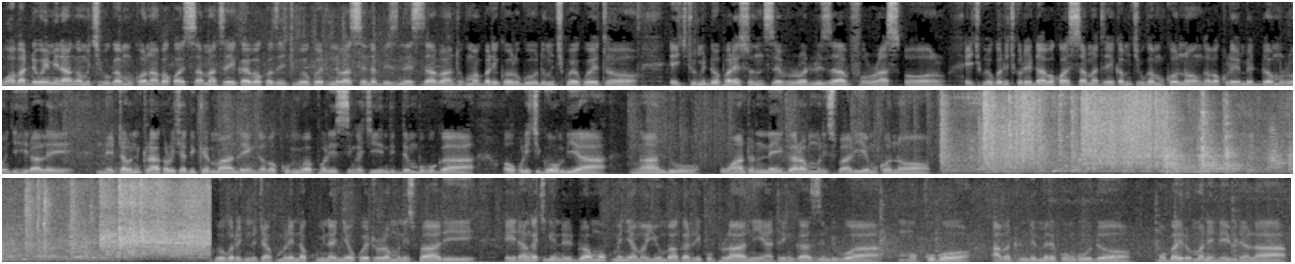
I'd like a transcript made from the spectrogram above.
wabaddewo emiranga mu kibuga mukono abakwasisa amateeka bwe bakoze ekikwekweto ne basenda bizinesi z'abantu ku mabbali g'oluguudo mu kikwekweto. Ekitumidde operation save road reserve for us all. Ekikwekweto kikoleddwa abakwasisa amateeka mu kibuga mukono nga bakulembeddwa mulungi hirale ne town clark richard kemande nga bakuumibwa poliisi nga kiyindidde mu bubuga. Okuli kigombya ŋŋandu wanton neigara mu munisipaali y'e mukono ekikwekweto kino kyakumala ennaku kumi nannya okwetolola munisipaali era nga kigendereddwamu okumenya amayumba agali ku pulaani ate nga gazimbibwa mu kkubo abatunda emmere ku nguudo mobairo mane n'ebirala.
